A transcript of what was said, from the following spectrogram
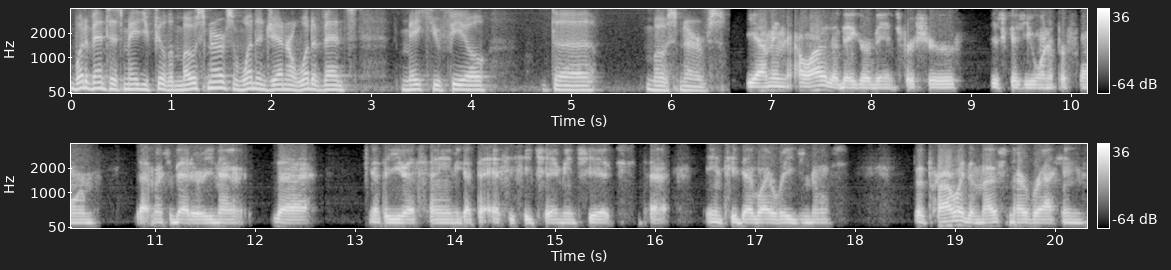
what event has made you feel the most nerves, and what in general, what events make you feel the most nerves? Yeah, I mean a lot of the bigger events for sure, just because you want to perform that much better. You know the you got the USAM, you got the SEC championships, the NCAA regionals, but probably the most nerve wracking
